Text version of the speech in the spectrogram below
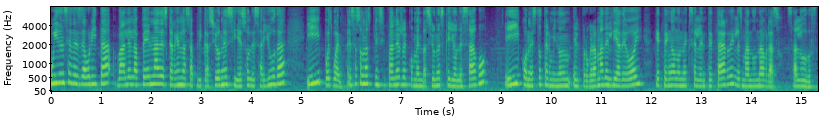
Cuídense desde ahorita, vale la pena, descarguen las aplicaciones si eso les ayuda. Y pues bueno, esas son las principales recomendaciones que yo les hago. Y con esto termino el programa del día de hoy. Que tengan una excelente tarde y les mando un abrazo. Saludos.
